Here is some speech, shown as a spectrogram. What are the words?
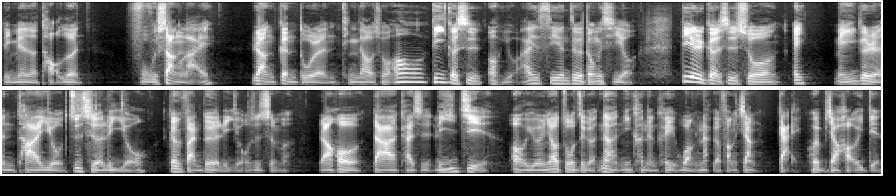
里面的讨论浮上来，让更多人听到说哦，第一个是哦有 ICN 这个东西哦，第二个是说哎每一个人他有支持的理由跟反对的理由是什么，然后大家开始理解哦有人要做这个，那你可能可以往哪个方向改会比较好一点。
